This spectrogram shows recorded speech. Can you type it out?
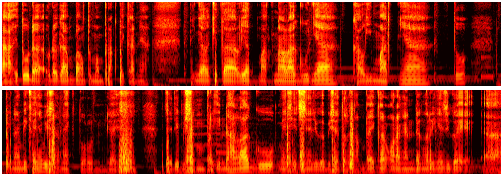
ah itu udah udah gampang tuh mempraktikannya. Tinggal kita lihat makna lagunya kalimatnya itu dinamikanya bisa naik turun guys. Jadi bisa memperindah lagu message-nya juga bisa tersampaikan orang yang dengerinnya juga uh,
